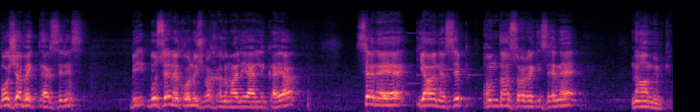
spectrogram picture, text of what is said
Boşa beklersiniz. Bir, bu sene konuş bakalım Ali Yerlikaya. Seneye ya nasip, ondan sonraki sene namümkün.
